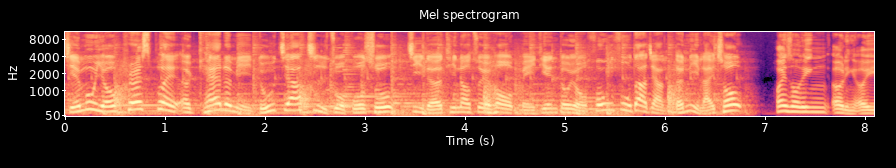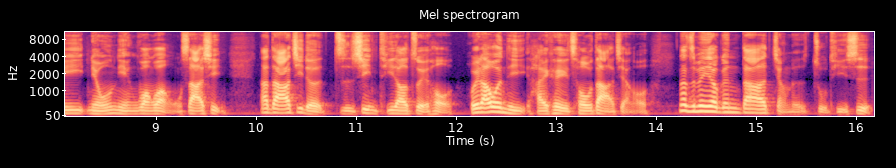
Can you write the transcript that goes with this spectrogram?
节目由 Press Play Academy 独家制作播出，记得听到最后，每天都有丰富大奖等你来抽。欢迎收听二零二一牛年旺旺，我是阿信。那大家记得仔信踢到最后，回答问题还可以抽大奖哦。那这边要跟大家讲的主题是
